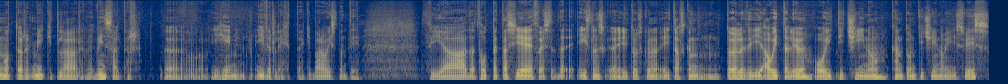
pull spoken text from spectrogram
notar mikillar vinsaldar í heiminn, yfirleitt, ekki bara á Íslandi því að þótt þetta sé, veist, íslensk, ítalskan, ítalskan töluði á Ítalju og í Ticino, kanton Ticino í Sviss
